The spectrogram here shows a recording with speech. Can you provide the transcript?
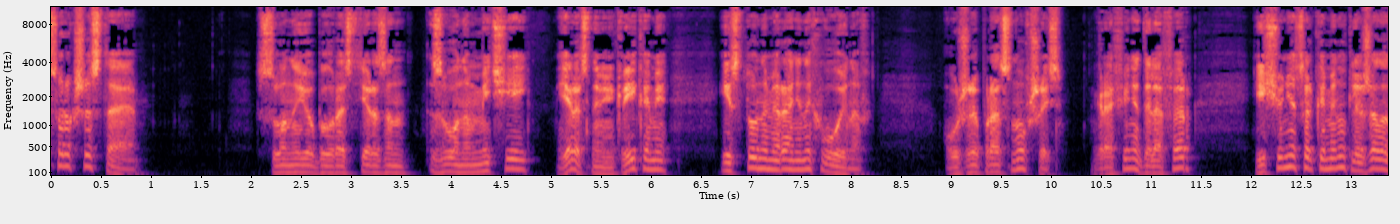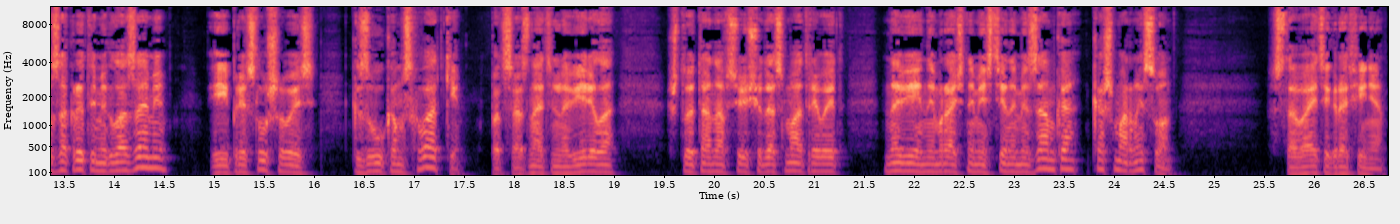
46. Сон ее был растерзан звоном мечей, яростными криками и стонами раненых воинов. Уже проснувшись, графиня де Лафер еще несколько минут лежала с закрытыми глазами и, прислушиваясь к звукам схватки, подсознательно верила, что это она все еще досматривает навеянный мрачными стенами замка кошмарный сон. «Вставайте, графиня!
